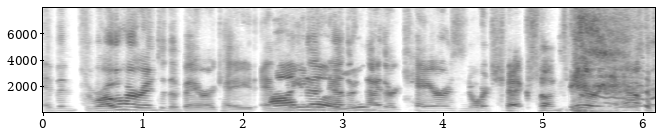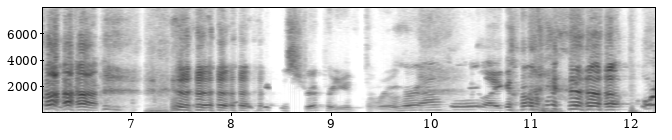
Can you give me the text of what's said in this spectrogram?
And then throw her into the barricade. And I Lita know, neither, you- neither cares nor checks on Terri. to strip her, you threw her after. Like, oh Poor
